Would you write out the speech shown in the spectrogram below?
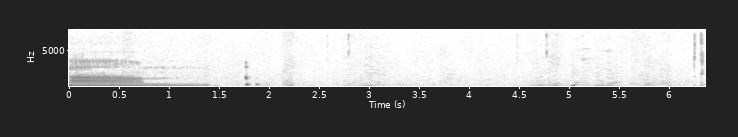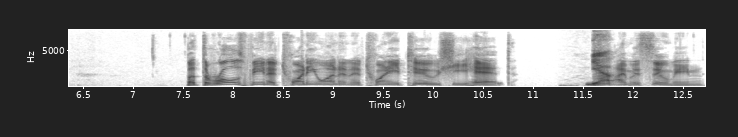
Um, but the rolls being a 21 and a 22, she hit. Yeah. I'm assuming.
